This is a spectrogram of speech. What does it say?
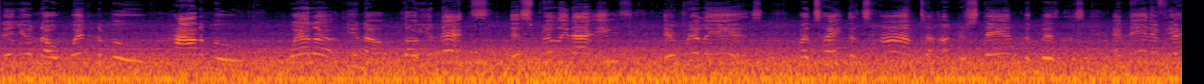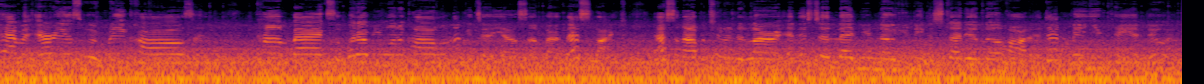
then you'll know when to move, how to move, where to, you know, throw your nets. It's really that easy. It really is. But take the time to understand the business. And then if you're having areas with recalls and comebacks or whatever you want to call them, let me tell y'all something about that's life. That's an opportunity to learn, and it's just letting you know you need to study a little harder. It doesn't mean you can't do it.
